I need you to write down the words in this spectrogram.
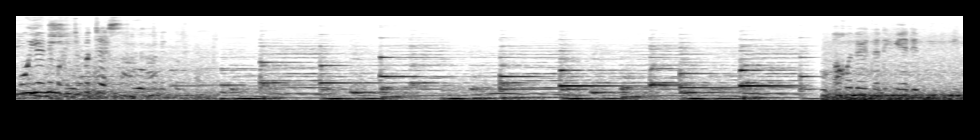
Oh iya, ini makin cepet ya. 2 menit doang. Aku dari tadi ngedit video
